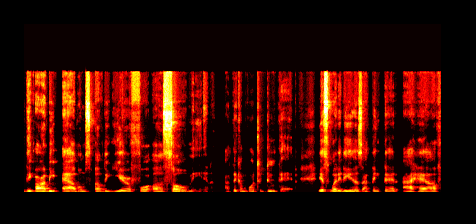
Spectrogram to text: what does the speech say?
the R&B albums of the year for uh, Soul Man. I think I'm going to do that. It's what it is. I think that I have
